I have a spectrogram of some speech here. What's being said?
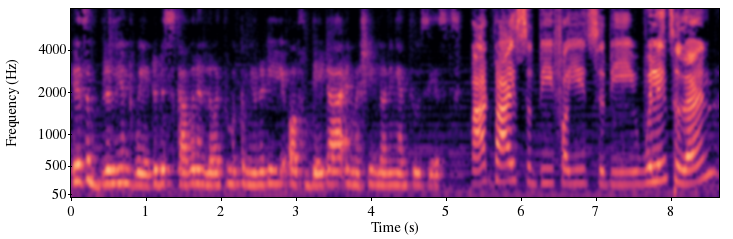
It is a brilliant way to discover and learn from a community of data and machine learning enthusiasts. My advice would be for you to be willing to learn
